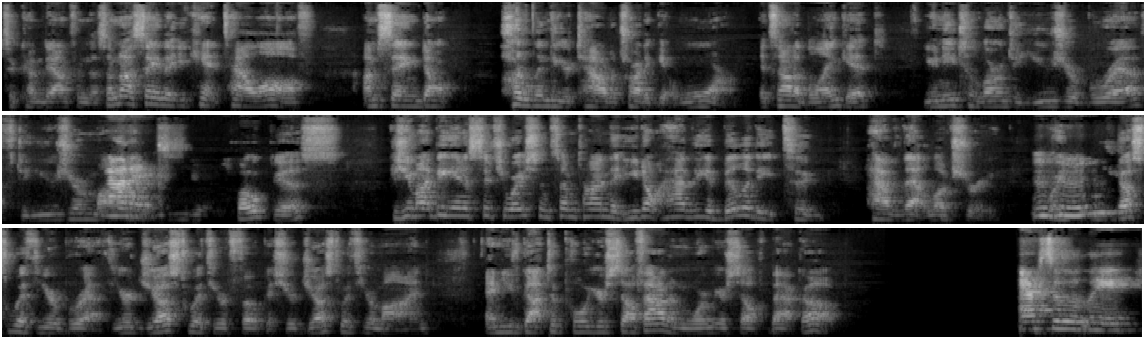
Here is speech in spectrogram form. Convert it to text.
to come down from this. I'm not saying that you can't towel off. I'm saying don't huddle into your towel to try to get warm. It's not a blanket. You need to learn to use your breath, to use your mind, your focus because you might be in a situation sometime that you don't have the ability to have that luxury mm-hmm. where you're mm-hmm. just with your breath you're just with your focus you're just with your mind and you've got to pull yourself out and warm yourself back up Absolutely.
